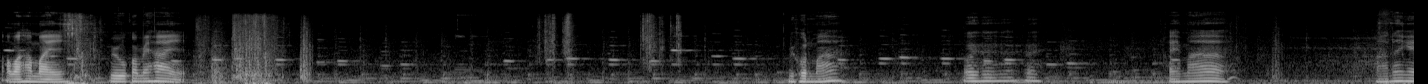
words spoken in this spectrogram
เอามาทำไม วิวก็ไม่ให้ มีคนมาเฮ้ยเฮ้ยเฮ้ยเฮ้ยใครมา มาได้ไง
